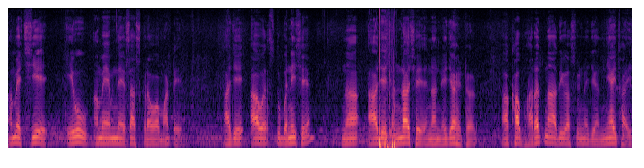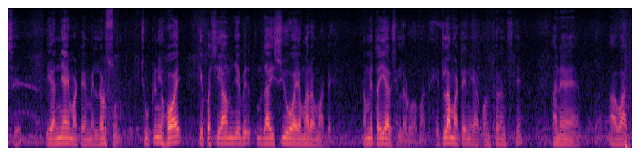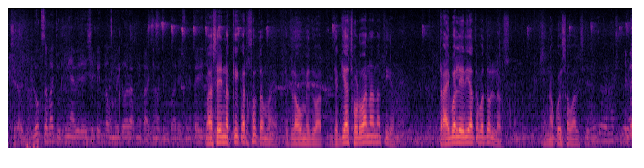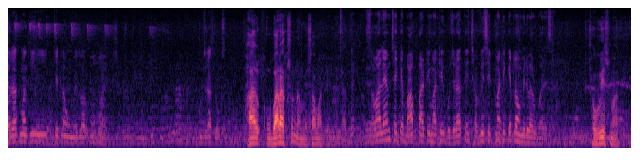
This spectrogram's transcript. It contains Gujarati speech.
અમે છીએ એવું અમે એમને અહેસાસ કરાવવા માટે. આજે આ વસ્તુ બની છે. ના, આ જે ઝંડા છે એના નેજા હેઠળ આખા ભારતના આદિવાસીઓને જે અન્યાય થાય છે, એ અન્યાય માટે અમે લડશું. ચૂંટણી હોય કે પછી આમ જે બધા ઇસ્યુ હોય અમારા માટે, અમે તૈયાર છે લડવા માટે. એટલા માટેની આ કોન્ફરન્સ છે. અને આ વાત છે. હજુ લોકસભા ચૂંટણી આવી રહી છે કેટલા ઉમેદવારો આપની પાર્ટીમાંથી ઊભા રહેશે અને કઈ રીતે બસ એ નક્કી કરશું તમે કેટલા ઉમેદવાર. જગ્યા છોડવાના નથી અમે. ટ્રાઇબલ એરિયા તો બધો જ લડશું. એનો કોઈ સવાલ છે જ નહીં. ગુજરાતમાંથી કેટલા ઉમેદવાર ઊભા છે? ગુજરાત લોકસભા. હા ઊભા રાખશું ને અમે શા માટે નહીં રાખીએ? સવાલ એમ છે કે બાપ પાર્ટીમાંથી ગુજરાતની છવ્વીસ સીટમાંથી કેટલા ઉમેદવાર ઊભા રહેશે છવ્વીસમાંથી.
